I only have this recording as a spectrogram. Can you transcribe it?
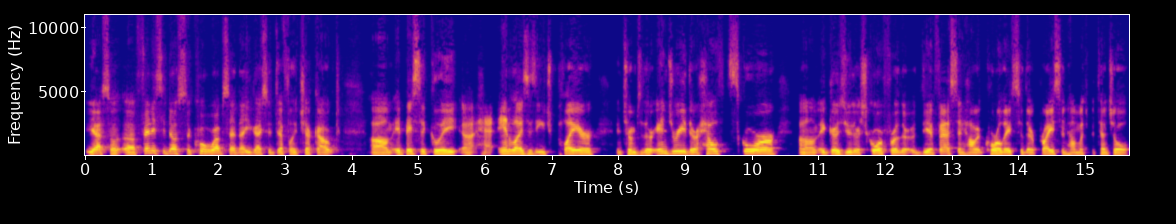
Yeah, so uh, Fantasy Dose is a cool website that you guys should definitely check out. Um, it basically uh, ha- analyzes each player in terms of their injury, their health score. Um, it gives you their score for their DFS and how it correlates to their price and how much potential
